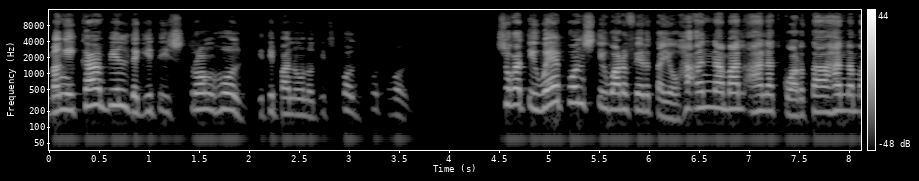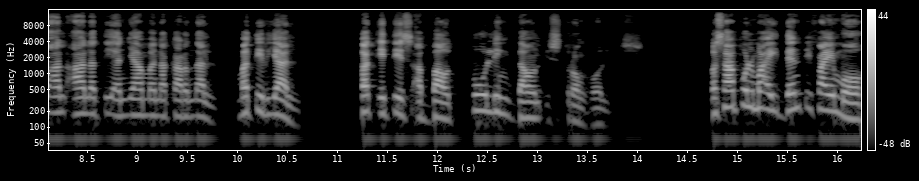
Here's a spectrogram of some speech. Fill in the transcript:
Mangikabil dagiti stronghold iti panunod. It's called foothold. So nga ti weapons ti warfare tayo, haan na malalat kwartahan na malalat ti anyaman na karnal, material. But it is about pulling down strongholds. Masapol ma-identify mo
